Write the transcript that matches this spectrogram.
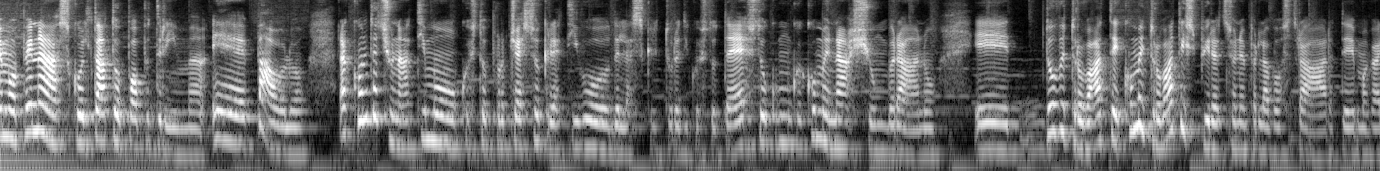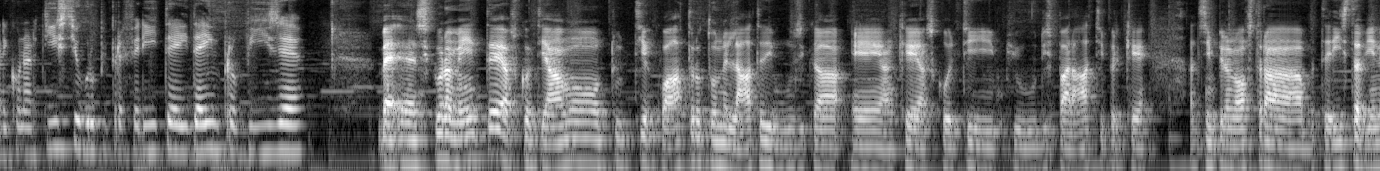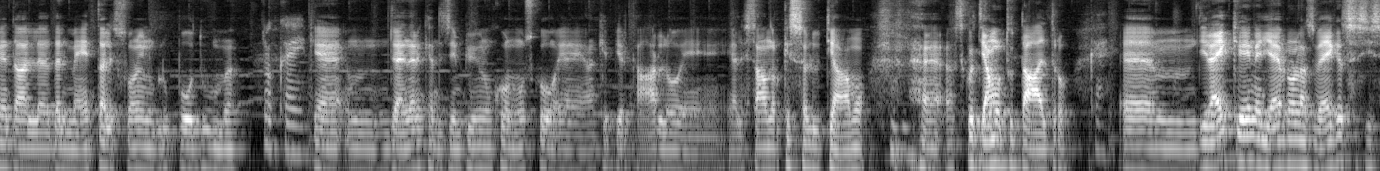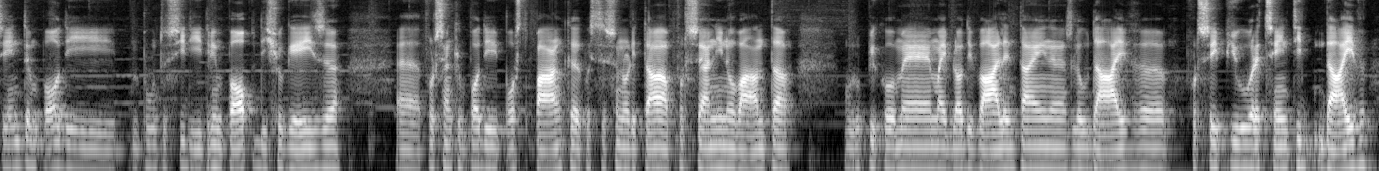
Abbiamo appena ascoltato Pop Dream e Paolo, raccontaci un attimo questo processo creativo della scrittura di questo testo, comunque come nasce un brano e dove trovate, come trovate ispirazione per la vostra arte, magari con artisti o gruppi preferite, idee improvvise. Beh, eh, sicuramente ascoltiamo tutti e quattro tonnellate di musica e anche ascolti più disparati perché ad esempio la nostra batterista viene dal, dal metal e suona in un gruppo Doom Ok. che è un genere che ad esempio io non conosco e anche Piercarlo e, e Alessandro che salutiamo eh, ascoltiamo tutt'altro ok. Ehm, direi che negli Evron Las Vegas si sente un po' di appunto sì di dream pop di shoegaze eh, forse anche un po' di post-punk, queste sonorità forse anni 90, gruppi come My Bloody Valentine, Slow Dive, forse i più recenti Dive.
